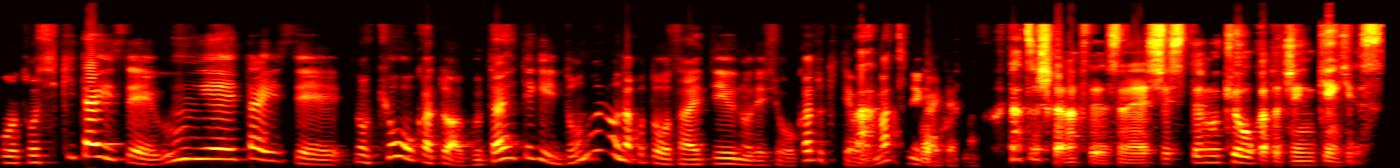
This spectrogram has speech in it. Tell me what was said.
この組織体制、運営体制の強化とは具体的にどのようなことをされているのでしょうかと来ております。お願いいたします。二つしかなくてですね、システム強化と人件費です。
